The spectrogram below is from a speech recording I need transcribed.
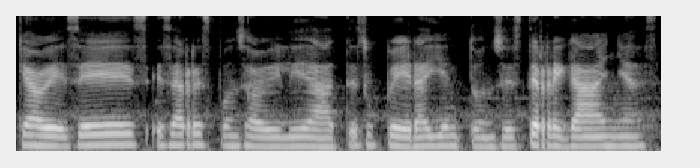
que a veces esa responsabilidad te supera y entonces te regañas.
